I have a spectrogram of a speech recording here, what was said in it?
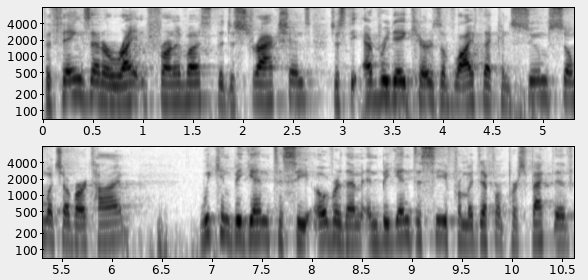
The things that are right in front of us, the distractions, just the everyday cares of life that consume so much of our time, we can begin to see over them and begin to see from a different perspective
